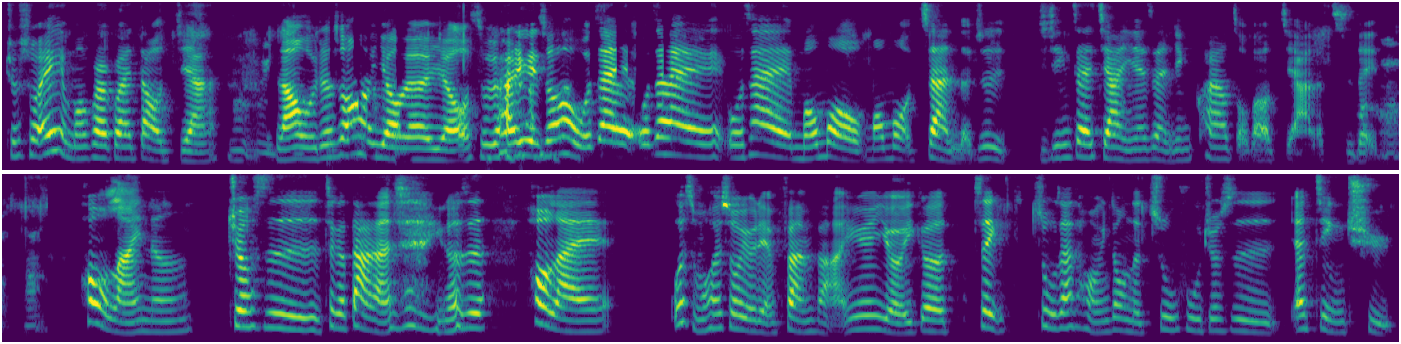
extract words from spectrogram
就说哎有没有乖乖到家？嗯嗯。然后我就说哦有有有，是不是？还可以说哦我在我在我在某某某某站的，就是已经在家里那站已经快要走到家了之类的。嗯嗯。后来呢，就是这个大胆事情，就是后来。为什么会说有点犯法？因为有一个这住在同一栋的住户就是要进去，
